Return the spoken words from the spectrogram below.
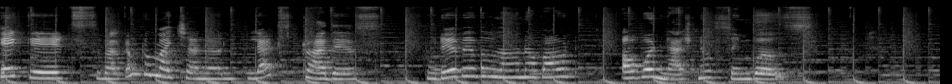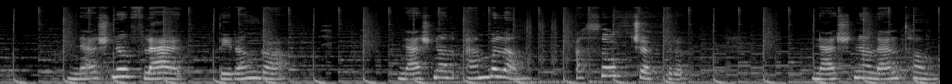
Hey kids, welcome to my channel. Let's try this. Today we will learn about our national symbols. National flag Tiranga. National emblem Ashok Chakra. National anthem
